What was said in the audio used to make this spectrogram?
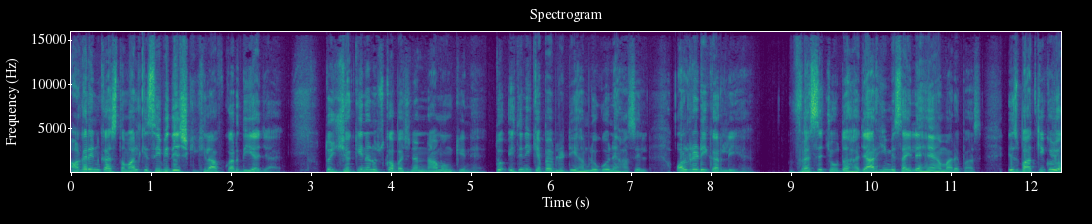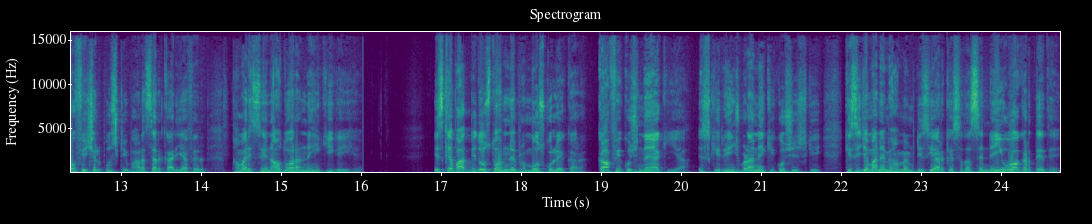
अगर इनका इस्तेमाल किसी भी देश के खिलाफ कर दिया जाए तो यकीनन उसका बचना नामुमकिन है। तो इतनी कैपेबिलिटी हम लोगों ने हासिल ऑलरेडी कर ली है। वैसे चौदह हज़ार ही मिसाइलें हैं हमारे पास। इस बात की कोई ऑफिशियल पुष्टि भारत सरकार या फिर हमारी सेनाओं द्वारा नहीं की गई है। इसके बाद भी दोस्तों हमने ब्रह्मोस को लेकर काफ़ी कुछ नया किया। इसकी रेंज बढ़ाने की कोशिश की। किसी जमाने में हम एमटीसीआर के सदस्य नहीं हुआ करते थे।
